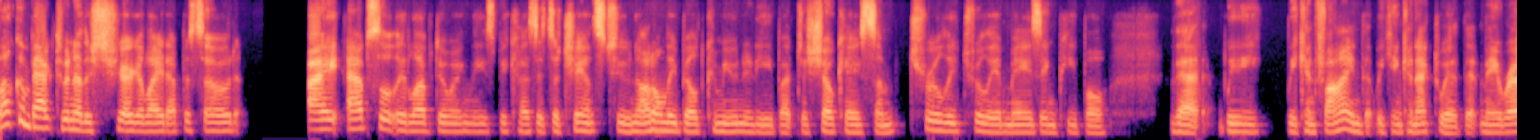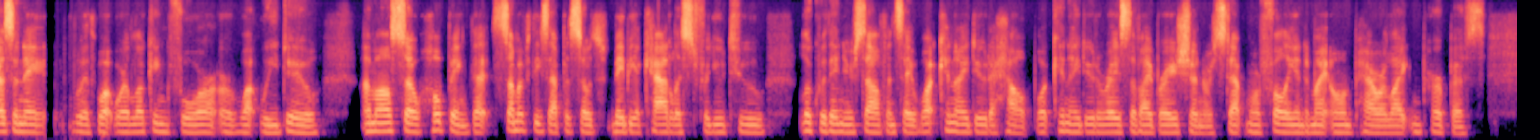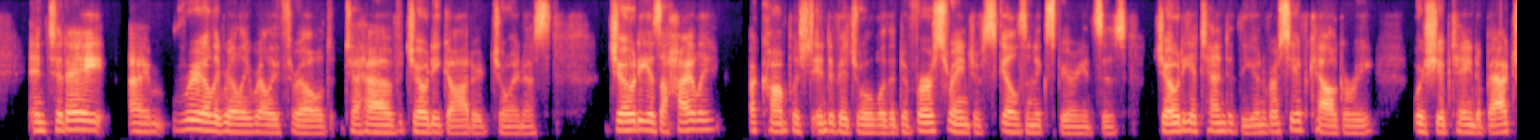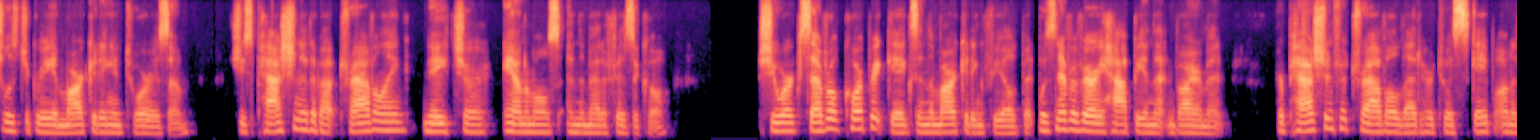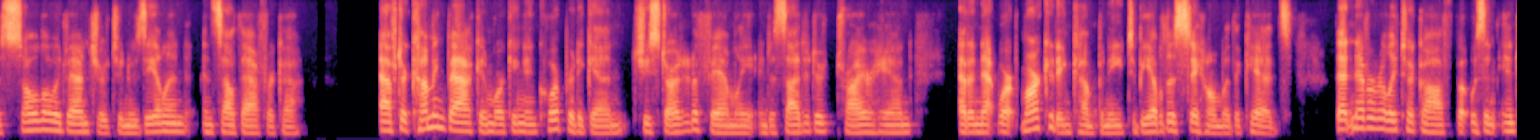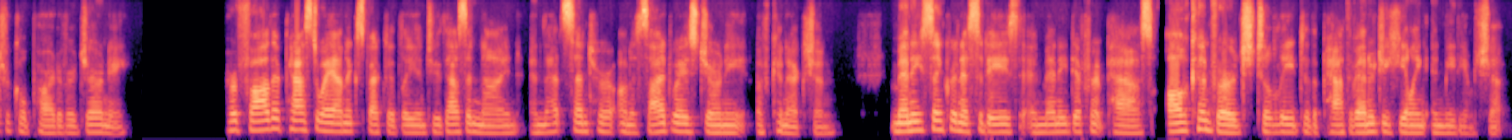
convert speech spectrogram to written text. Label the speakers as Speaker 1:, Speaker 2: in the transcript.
Speaker 1: Welcome back to another Share Your Light episode. I absolutely love doing these because it's a chance to not only build community, but to showcase some truly, truly amazing people that we we can find that we can connect with that may resonate with what we're looking for or what we do. I'm also hoping that some of these episodes may be a catalyst for you to look within yourself and say, what can I do to help? What can I do to raise the vibration or step more fully into my own power, light, and purpose? And today, I'm really, really, really thrilled to have Jody Goddard join us. Jody is a highly accomplished individual with a diverse range of skills and experiences. Jody attended the University of Calgary, where she obtained a bachelor's degree in marketing and tourism. She's passionate about traveling, nature, animals, and the metaphysical. She worked several corporate gigs in the marketing field, but was never very happy in that environment. Her passion for travel led her to escape on a solo adventure to New Zealand and South Africa. After coming back and working in corporate again, she started a family and decided to try her hand at a network marketing company to be able to stay home with the kids. That never really took off, but was an integral part of her journey. Her father passed away unexpectedly in 2009, and that sent her on a sideways journey of connection. Many synchronicities and many different paths all converged to lead to the path of energy healing and mediumship.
